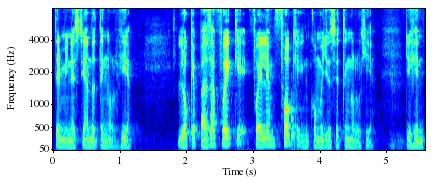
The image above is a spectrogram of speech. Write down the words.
terminé estudiando tecnología. Lo que pasa fue que fue el enfoque en cómo yo sé tecnología. Yo dije,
